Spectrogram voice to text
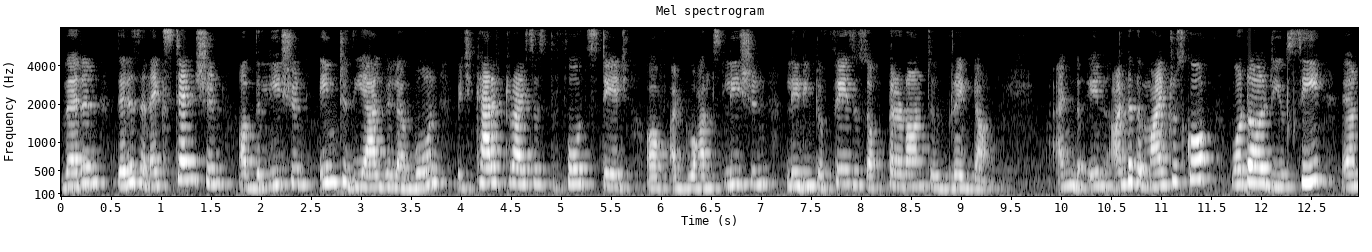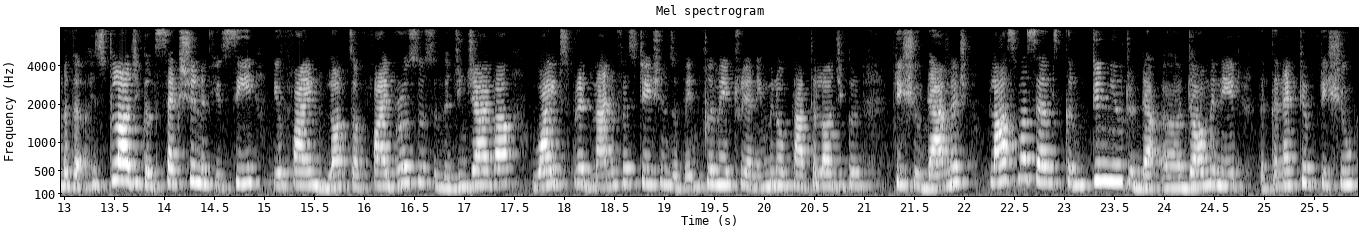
wherein there is an extension of the lesion into the alveolar bone which characterizes the fourth stage of advanced lesion leading to phases of periodontal breakdown and in under the microscope what all do you see? Under the histological section if you see you find lots of fibrosis in the gingiva widespread manifestations of inflammatory and immunopathological tissue damage. Plasma cells continue to uh, dominate the connective tissue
